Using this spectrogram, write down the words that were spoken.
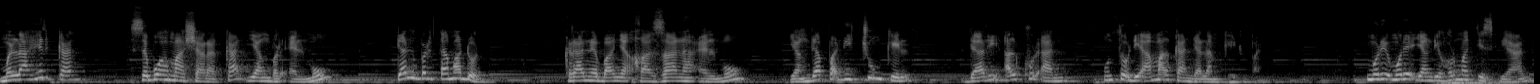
Melahirkan sebuah masyarakat yang berilmu dan bertamadun kerana banyak khazanah ilmu yang dapat dicungkil dari Al-Quran untuk diamalkan dalam kehidupan. Murid-murid yang dihormati sekalian,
